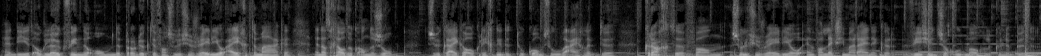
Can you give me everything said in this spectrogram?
hè, die het ook leuk vinden om de producten van Solutions Radio eigen te maken. En dat geldt ook andersom. Dus we kijken ook richting de toekomst hoe we eigenlijk de krachten van Solutions Radio en van Lexi Marijneker Vision zo goed mogelijk kunnen bundelen.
